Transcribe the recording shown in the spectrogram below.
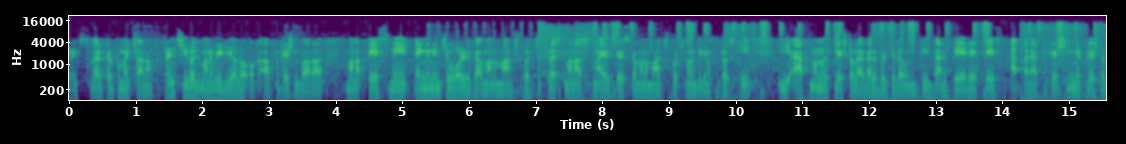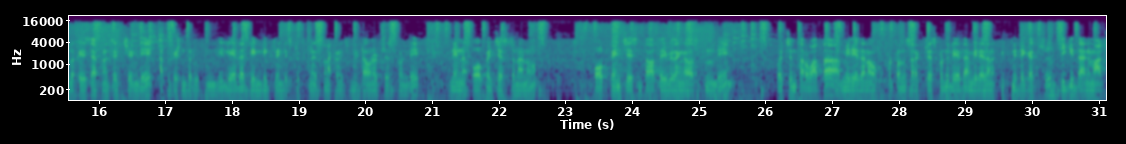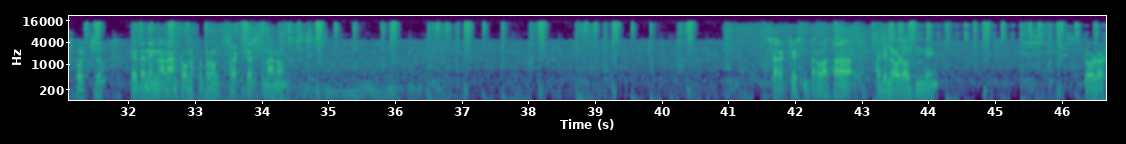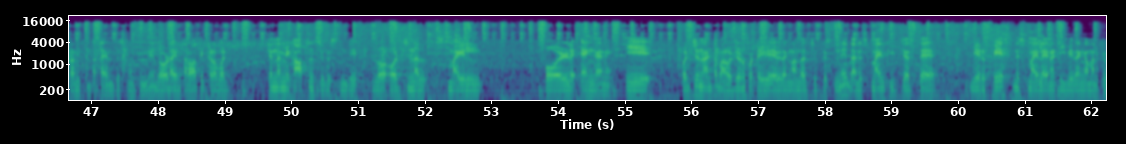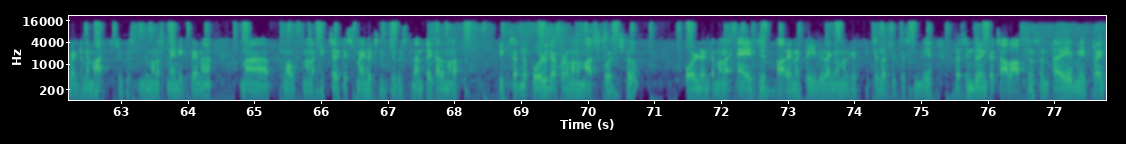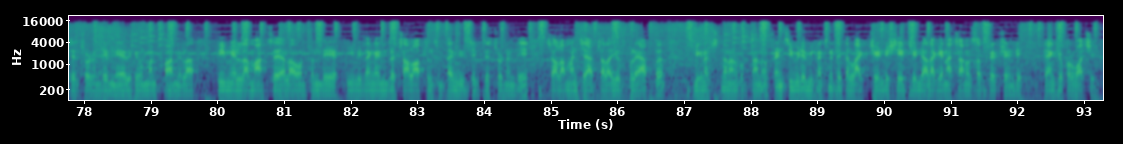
Friends welcome to my channel friends ఈరోజు మన వీడియోలో ఒక అప్లికేషన్ ద్వారా మన ఫేస్ని యంగ్ నుంచి ఓల్డ్గా మనం మార్చుకోవచ్చు ప్లస్ మన స్మైల్ ఫేస్గా మనం మార్చుకోవచ్చు. మనం దిగిన ఫొటోస్కి ఈ యాప్ మన ప్లేస్టోర్లో అవైలబిలిటీలో ఉంది. దాని పేరే ఫేస్ యాప్ అనే అప్లికేషన్ మీరు ప్లే స్టోర్లో ఫేస్ యాప్ అని సెర్చ్ చేయండి అప్లికేషన్ దొరుకుతుంది. లేదా దీని లింక్ నేను డిస్క్రిప్షన్ ఇస్తాను అక్కడ నుంచి మీరు డౌన్లోడ్ చేసుకోండి. నేను ఓపెన్ చేస్తున్నాను. ఓపెన్ చేసిన తర్వాత ఈ విధంగా వస్తుంది. వచ్చిన తర్వాత మీరు ఏదైనా ఒక ఫోటోని సెలెక్ట్ చేసుకోండి లేదా మీరు ఏదైనా పిక్ని దిగచ్చు దిగి దాన్ని మార్చుకోవచ్చు లేదా నేను నా దాంట్లో ఉన్న ఫోటోని ఒకటి సెలెక్ట్ చేస్తున్నాను. సెలెక్ట్ చేసిన తర్వాత అది లోడ్ అవుతుంది. లోడ్ అవడానికి కొంత టైం తీసుకుంటుంది. లోడ్ అయిన తర్వాత ఇక్కడ కింద మీకు ఆప్షన్స్ చూపిస్తుంది. లో ఒరిజినల్ స్మైల్ ఓల్డ్ యంగ్ అని. ఈ ఒరిజినల్ అంటే మన ఒరిజినల్ ఫోటో ఏ విధంగా ఉందో చూపిస్తుంది. దాన్ని స్మైల్ క్లిక్ చేస్తే మీరు ఫేస్ని స్మైల్ అయినట్టు ఈ విధంగా మనకి వెంటనే మార్చి చూపిస్తుంది. మన స్మైల్ ఎక్కిపోయినా మన మన పిక్చర్కి స్మైల్ వచ్చినట్టు చూపిస్తుంది. అంతేకాదు మన పిక్చర్ని ఓల్డ్గా కూడా మనం మార్చుకోవచ్చు. ఓల్డ్ అంటే మన ఏజ్ బార్ అయినట్టు ఈ విధంగా మనకి పిక్చర్లో చూపిస్తుంది. ప్లస్ ఇందులో ఇంకా చాలా ఆప్షన్స్ ఉంటాయి. మీరు ట్రై చేసి చూడండి. మీరు హ్యూమన్ పాన్ ఇలా ఫీమేల్లా మార్చే ఎలా ఉంటుంది. ఈ విధంగా ఇందులో చాలా ఆప్షన్స్ ఉంటాయి. మీరు చెక్ చేసి చూడండి. చాలా మంచి యాప్ చాలా యూస్ఫుల్ యాప్ మీకు నచ్చుతుందని అనుకుంటున్నాను. ఫ్రెండ్స్ ఈ వీడియో మీకు నచ్చినట్లయితే లైక్ చేయండి షేర్ చేయండి. అలాగే నా ఛానల్ సబ్స్క్రైబ్ చేయండి. Thank you for watching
